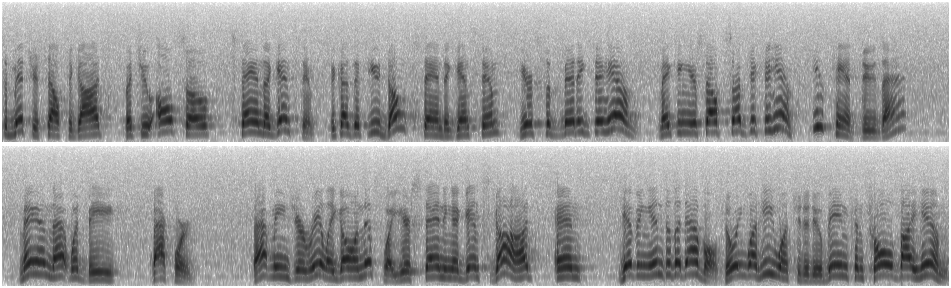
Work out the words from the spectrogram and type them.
submit yourself to God, but you also stand against him. Because if you don't stand against him, you're submitting to him, making yourself subject to him. You can't do that. Man, that would be backwards. That means you're really going this way. You're standing against God and giving in to the devil, doing what he wants you to do, being controlled by him.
